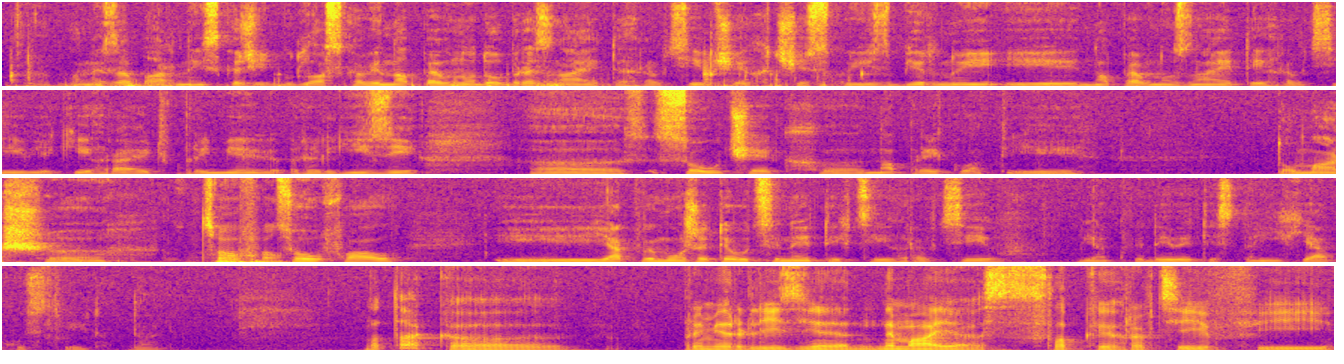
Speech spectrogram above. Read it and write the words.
Pane Пане Забарний, скажіть, будь ласка, ви напевно добре знаєте гравців чех- чеської збірної і напевно знаєте гравців, які грають в прем'єр-лізі. Е, Соучек, е, наприклад, і Томаш е, Цоуфал. Цоуфал. І як ви можете оцінити цих гравців, як ви дивитесь на їх якості і так далі? Ну так, е, в прем'єр-лізі немає слабких гравців, і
